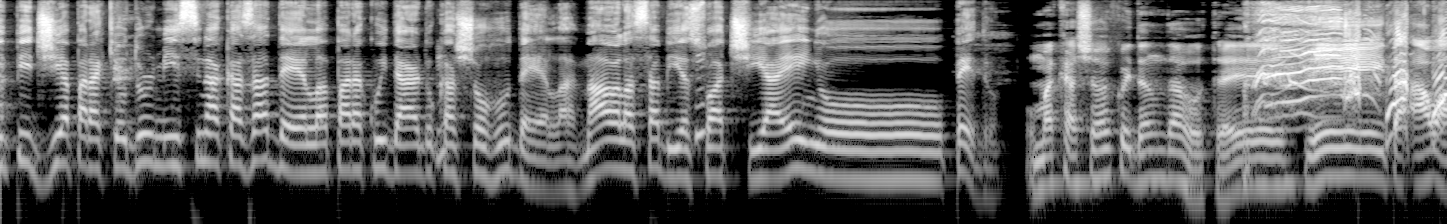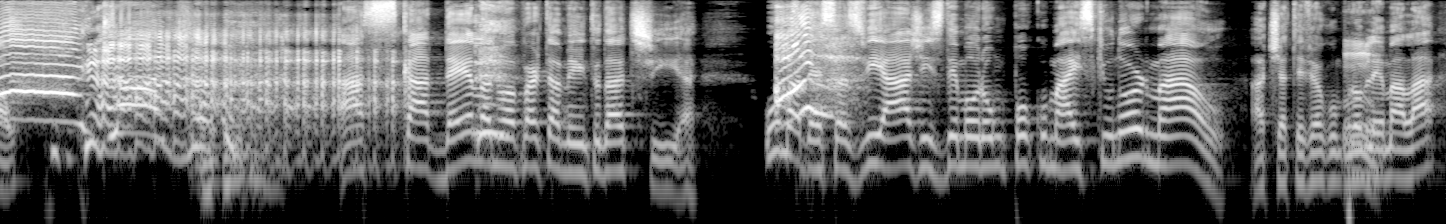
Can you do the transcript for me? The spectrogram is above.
e pedia para que eu dormisse na casa dela para cuidar do cachorro dela. Mal ela sabia, sua tia, hein, ô Pedro? Uma cachorra cuidando da outra. Ei. Eita, au, au. As cadelas no apartamento da tia. Uma dessas viagens demorou um pouco mais que o normal. A tia teve algum problema lá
